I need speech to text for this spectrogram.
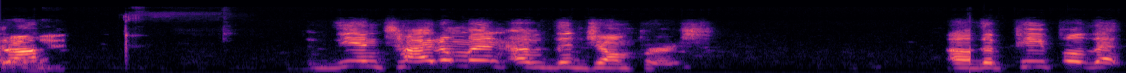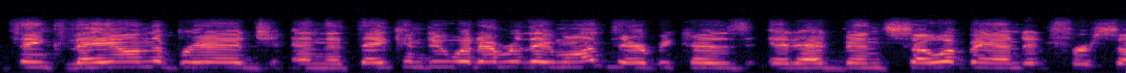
Drop, the entitlement of the jumpers, of the people that think they own the bridge and that they can do whatever they want there because it had been so abandoned for so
